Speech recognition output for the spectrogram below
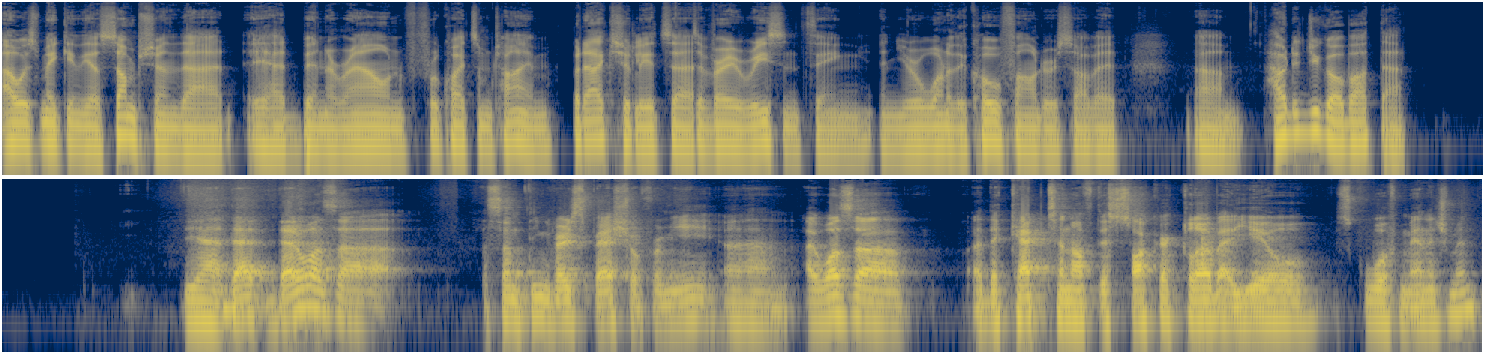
I was making the assumption that it had been around for quite some time. But actually, it's a, it's a very recent thing, and you're one of the co founders of it. Um, how did you go about that? Yeah, that that was uh, something very special for me. Uh, I was uh, Uh, the captain of the soccer club at Yale School of Management,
